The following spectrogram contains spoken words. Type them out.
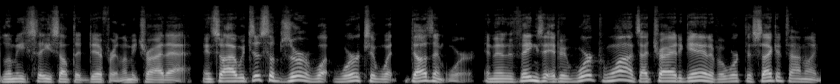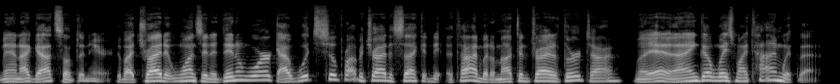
let me say something different. Let me try that. And so I would just observe what works and what doesn't work. And then the things that if it worked once, I try it again. If it worked the second time, I'm like, man, I got something here. If I tried it once and it didn't work, I would still probably try it a second time, but I'm not going to try it a third time. Like, yeah, I ain't going to waste my time with that.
